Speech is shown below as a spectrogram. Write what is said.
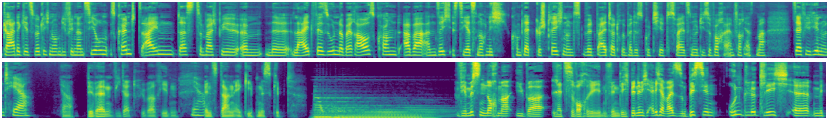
gerade geht es wirklich nur um die Finanzierung. Es könnte sein, dass zum Beispiel ähm, eine Light-Version dabei rauskommt, aber an sich ist sie jetzt noch nicht komplett gestrichen und es wird weiter darüber diskutiert. Das war jetzt nur diese Woche einfach erstmal sehr viel hin und her. Ja, wir werden wieder drüber reden, ja. wenn es da ein Ergebnis gibt. Wir müssen noch mal über letzte Woche reden, finde ich. Ich bin nämlich ehrlicherweise so ein bisschen unglücklich äh, mit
